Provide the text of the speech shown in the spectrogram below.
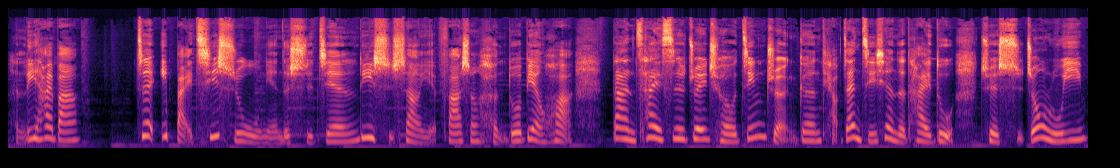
很厉害吧？这一百七十五年的时间，历史上也发生很多变化，但蔡司追求精准跟挑战极限的态度却始终如一。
